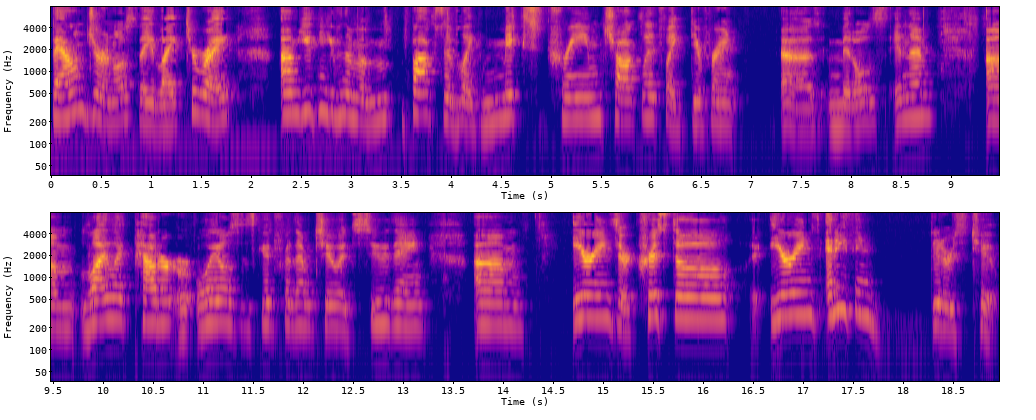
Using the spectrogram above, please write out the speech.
bound journals, they like to write. Um, you can give them a box of like mixed cream chocolates, like different uh, middles in them. Um, lilac powder or oils is good for them too. It's soothing. Um, earrings or crystal earrings, anything that is two.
